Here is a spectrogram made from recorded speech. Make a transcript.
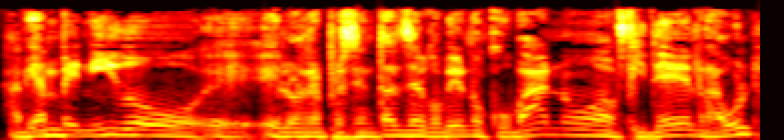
habían venido eh, los representantes del gobierno cubano, Fidel, Raúl,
